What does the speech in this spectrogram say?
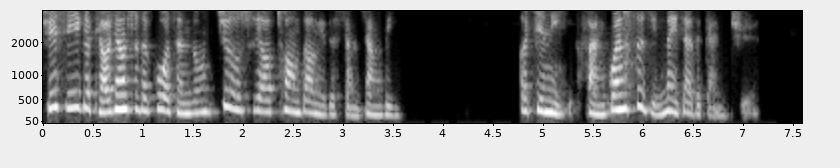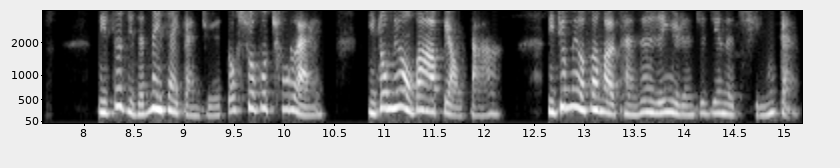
学习一个调香师的过程中，就是要创造你的想象力，而且你反观自己内在的感觉，你自己的内在感觉都说不出来，你都没有办法表达，你就没有办法产生人与人之间的情感。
